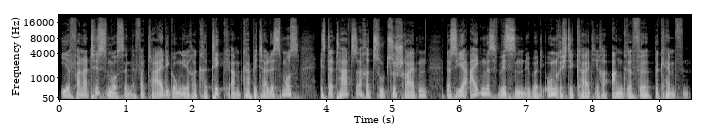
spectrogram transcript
Ihr Fanatismus in der Verteidigung ihrer Kritik am Kapitalismus ist der Tatsache zuzuschreiben, dass sie ihr eigenes Wissen über die Unrichtigkeit ihrer Angriffe bekämpfen.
